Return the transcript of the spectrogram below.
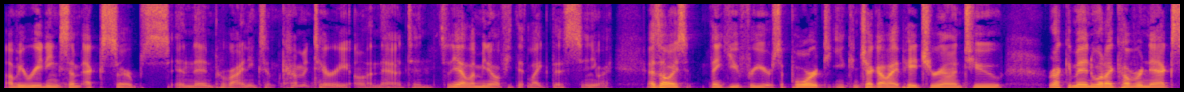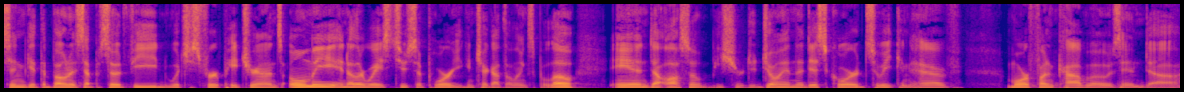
I'll be reading some excerpts and then providing some commentary on that. And so, yeah, let me know if you th- like this. Anyway, as always, thank you for your support. You can check out my Patreon to recommend what I cover next and get the bonus episode feed, which is for Patreons only, and other ways to support. You can check out the links below. And uh, also be sure to join the Discord so we can have more fun combos and uh,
